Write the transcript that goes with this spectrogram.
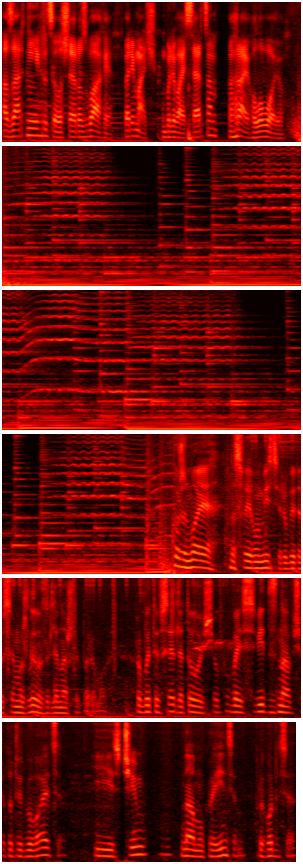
азартні ігри це лише розваги. Перемач, вболівай серцем, грай головою. Кожен має на своєму місці робити все можливе для нашої перемоги. Робити все для того, щоб весь світ знав, що тут відбувається, і з чим нам, українцям, приходиться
